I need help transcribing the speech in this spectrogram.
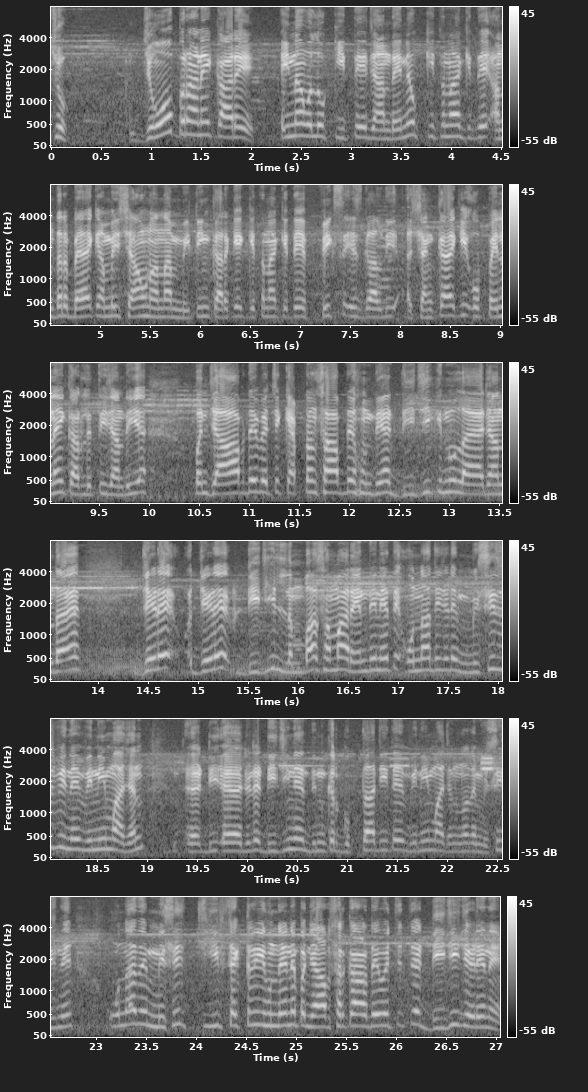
ਜੋ ਜੋ ਪੁਰਾਣੇ ਕਾਰੇ ਇਹਨਾਂ ਵੱਲੋਂ ਕੀਤੇ ਜਾਂਦੇ ਨੇ, ਉਹ ਕਿਤਨਾ ਕਿਤੇ ਅੰਦਰ ਬਹਿ ਕੇ ਅਮਿਤ ਸ਼ਾਹ ਹੁਣਾਂ ਨਾਲ ਮੀਟਿੰਗ ਕਰਕੇ ਕਿਤਨਾ ਕਿਤੇ ਫਿਕਸ ਇਸ ਗੱਲ ਦੀ ਆਸ਼ੰਕਾ ਹੈ ਕਿ ਉਹ ਪਹਿਲਾਂ ਹੀ ਕਰ ਲਿੱਤੀ ਜਾਂਦੀ ਹੈ। ਪੰਜਾਬ ਦੇ ਵਿੱਚ ਕੈਪਟਨ ਸਾਹਿਬ ਦੇ ਹੁੰਦਿਆਂ ਡੀਜੀ ਕਿਹਨੂੰ ਲਾਇਆ ਜਾਂਦਾ ਹੈ? ਜਿਹੜੇ ਜਿਹੜੇ ਡੀਜੀ ਲੰਬਾ ਸਮਾਂ ਰਹਿੰਦੇ ਨੇ ਤੇ ਉਹਨਾਂ ਦੇ ਜਿਹੜੇ ਮਿਸਿਸ ਵੀ ਨੇ ਵਿਨੀ ਮਹਾਜਨ ਜਿਹੜੇ ਡੀਜੀ ਨੇ ਦਿਨਕਰ ਗੁਪਤਾ ਜੀ ਤੇ ਵਿਨੀ ਮਹਾਜਨ ਉਹਨਾਂ ਦੇ ਮਿਸਿਸ ਨੇ, ਉਹਨਾਂ ਦੇ ਮਿਸਿਸ ਚੀਫ ਸੈਕਟਰੀ ਹੁੰਦੇ ਨੇ ਪੰਜਾਬ ਸਰਕਾਰ ਦੇ ਵਿੱਚ ਤੇ ਡੀਜੀ ਜਿਹੜੇ ਨੇ,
